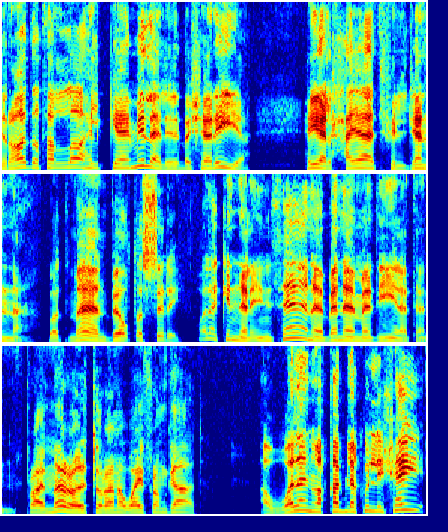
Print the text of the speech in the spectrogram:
إرادة الله الكاملة للبشرية هي الحياة في الجنة But man built a city, ولكن الإنسان بنى مدينة primarily to run away from God. اولا وقبل كل شيء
